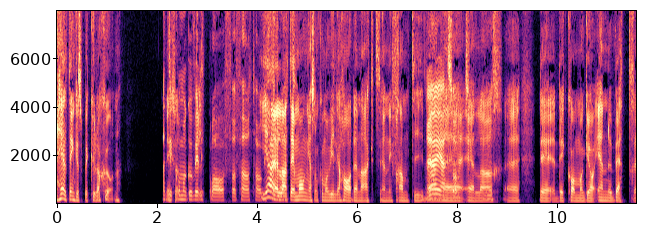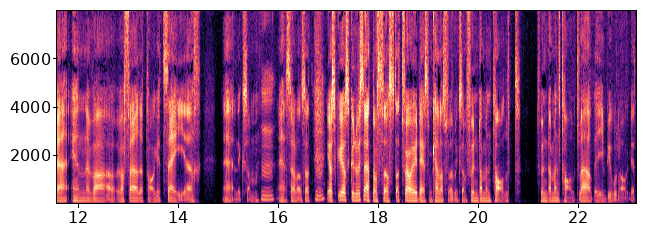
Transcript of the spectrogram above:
Helt enkelt spekulation. Att liksom. det kommer gå väldigt bra för företaget? Ja, eller, att det är många som kommer vilja ha denna aktien i framtiden. Ja, ja, eh, eller mm. eh, det, det kommer gå ännu bättre än vad, vad företaget säger. Eh, liksom, mm. eh, Så att mm. jag, skulle, jag skulle vilja säga att de första två är det som kallas för liksom fundamentalt, fundamentalt värde i bolaget.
